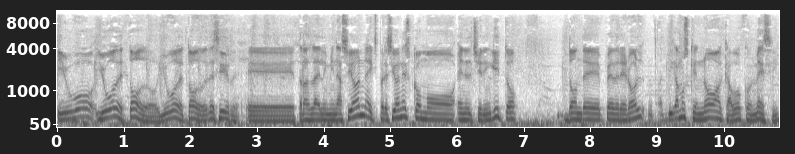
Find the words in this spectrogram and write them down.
Y hubo, hubo de todo, y hubo de todo. Es decir, eh, tras la eliminación, expresiones como en el chiringuito, donde Pedrerol, digamos que no acabó con Messi,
